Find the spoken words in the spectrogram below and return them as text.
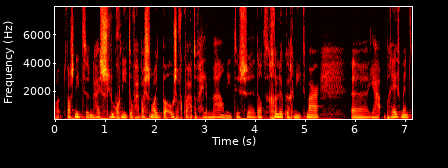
het was niet een, hij sloeg niet of hij was nooit boos of kwaad of helemaal niet. Dus eh, dat gelukkig niet. Maar eh, ja, op een gegeven moment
